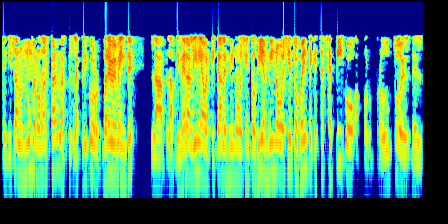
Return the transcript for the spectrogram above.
eh, quizás los números no están, la, explico brevemente. La, primera línea vertical es 1910, 1920, que está ese pico por producto del, del,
